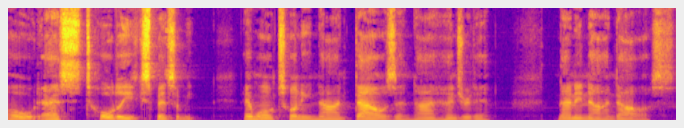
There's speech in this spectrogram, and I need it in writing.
Oh, that's totally expensive. They want $29,999.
